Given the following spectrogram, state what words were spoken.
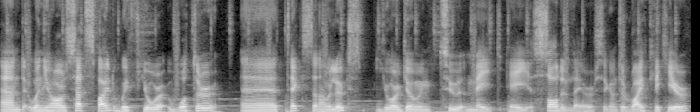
And when you are satisfied with your water uh, text and how it looks you are going to make a solid layer. So you're going to right click here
